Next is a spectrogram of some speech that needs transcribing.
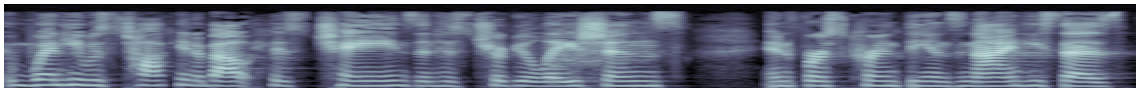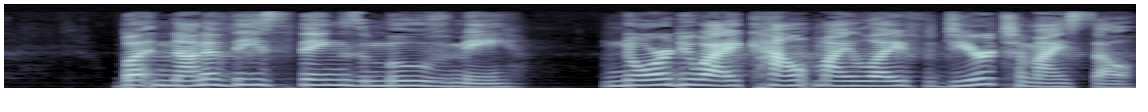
when he was talking about his chains and his tribulations in 1 Corinthians 9, he says, But none of these things move me, nor do I count my life dear to myself,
